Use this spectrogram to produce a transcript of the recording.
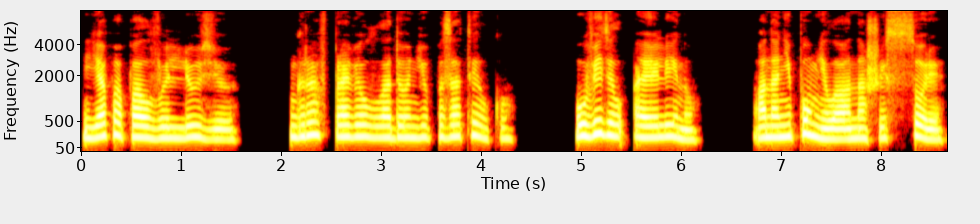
Я попал в иллюзию. Граф провел ладонью по затылку. Увидел Айлину. Она не помнила о нашей ссоре,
